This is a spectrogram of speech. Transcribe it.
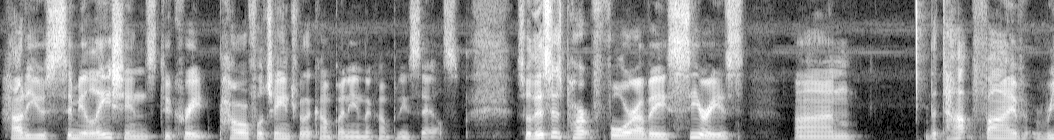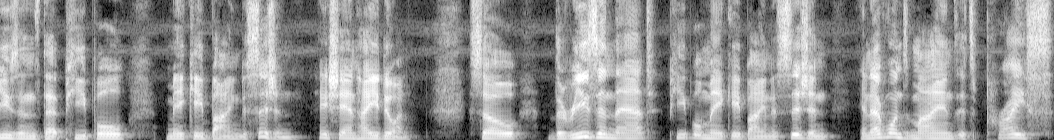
how to use simulations to create powerful change for the company and the company's sales. So this is part four of a series on the top five reasons that people make a buying decision. Hey Shan, how you doing? So the reason that people make a buying decision in everyone's minds, it's price,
